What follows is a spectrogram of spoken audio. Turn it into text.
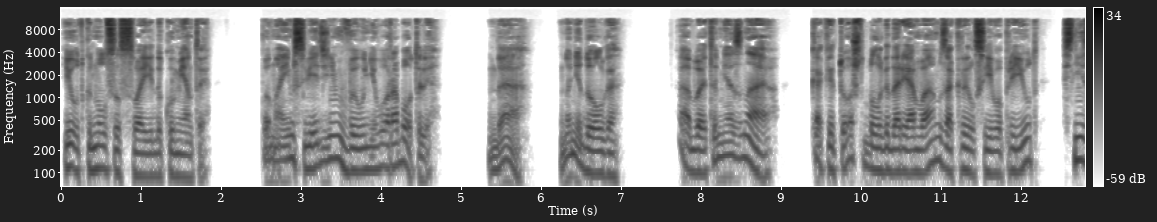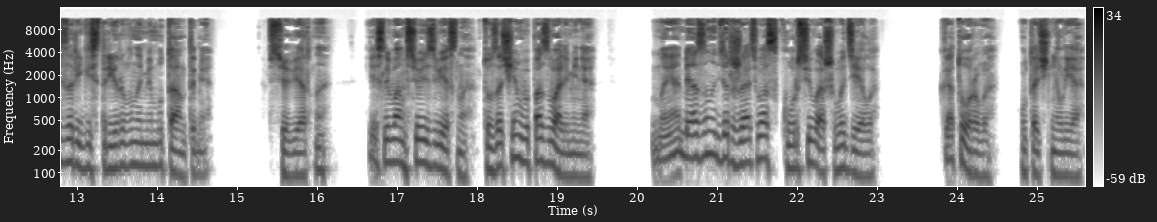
и уткнулся в свои документы. «По моим сведениям, вы у него работали». Да, но недолго. Об этом я знаю, как и то, что благодаря вам закрылся его приют с незарегистрированными мутантами. Все верно. Если вам все известно, то зачем вы позвали меня? Мы обязаны держать вас в курсе вашего дела. Которого, уточнил я.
